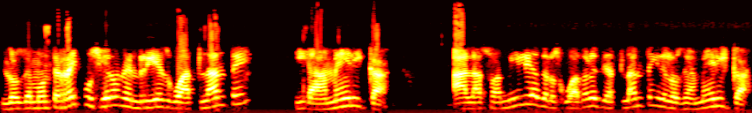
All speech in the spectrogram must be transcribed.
los de Monterrey pusieron en riesgo a Atlante y a América a las familias de los jugadores de Atlanta y de los de América,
